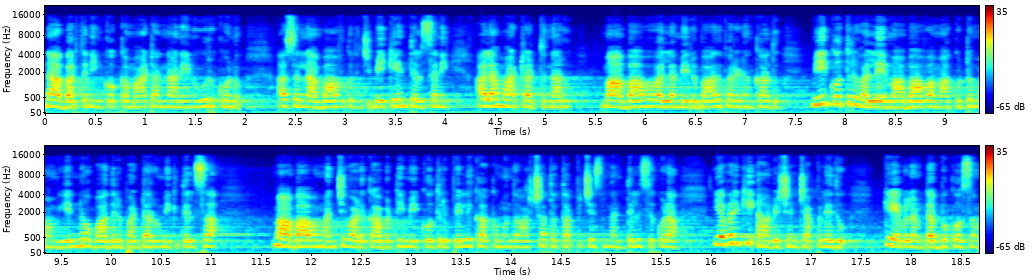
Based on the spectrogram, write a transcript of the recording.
నా భర్తని ఇంకొక మాట అన్నా నేను ఊరుకోను. అసలు నా బావ గురించి మీకేం తెలుసని అలా మాట్లాడుతున్నారు. మా బావ వల్ల మీరు బాధపడడం కాదు. మీ కూతురు వల్లే మా బావ మా కుటుంబం ఎన్నో బాధలు పడ్డారు మీకు తెలుసా? మా బావ మంచివాడు కాబట్టి మీ కూతురు పెళ్ళి కాకముందు హర్షతో తప్పు చేసిందని తెలిసి కూడా ఎవరికీ ఆ విషయం చెప్పలేదు. కేవలం డబ్బు కోసం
